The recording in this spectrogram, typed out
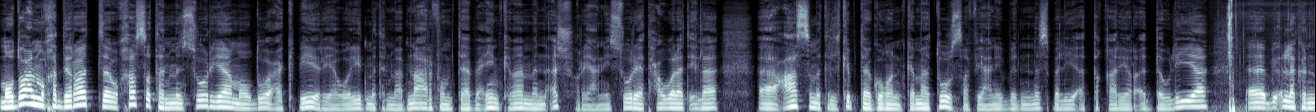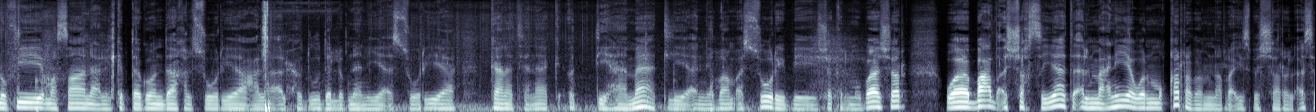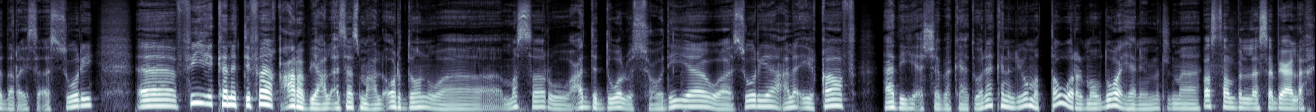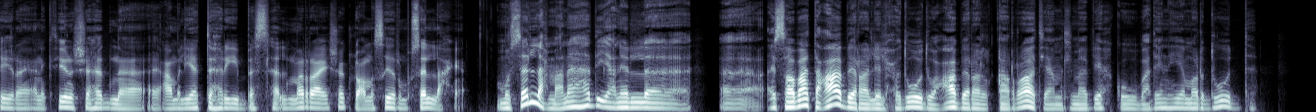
موضوع المخدرات وخاصة من سوريا موضوع كبير يا وليد مثل ما بنعرف ومتابعين كمان من أشهر يعني سوريا تحولت إلى آه، عاصمة الكبتاغون كما توصف يعني بالنسبة للتقارير الدولية. آه، بيقول لك أنه في مصانع للكبتاغون داخل سوريا على الحدود اللبنانية السورية. كانت هناك اتهامات للنظام السوري بشكل مباشر وبعض الشخصيات المعنية والمقربة من الرئيس بشار الأسد الرئيس السوري آه، في كان اتفاق عربي على الأساس مع الأردن ومصر وعدة دول والسعودية وسوريا على إيقاف هذه الشبكات. ولكن اليوم تطور الموضوع يعني مثل ما خاصة بالأسابيع الأخيرة يعني كثير شهدنا عمليات تهريب بس هالمرة شكله عم يصير مسلح يعني. مسلح معناها هذه يعني آه، عصابات عابرة للحدود وعابرة للقارات يعني مثل ما بيحكوا وبعدين هي مردود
